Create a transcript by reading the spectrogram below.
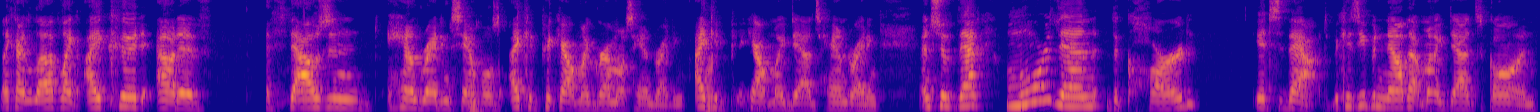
Like I love, like I could out of a thousand handwriting samples, I could pick out my grandma's handwriting. I Right. could pick out my dad's handwriting, and so that more than the card, it's that because even now that my dad's gone,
